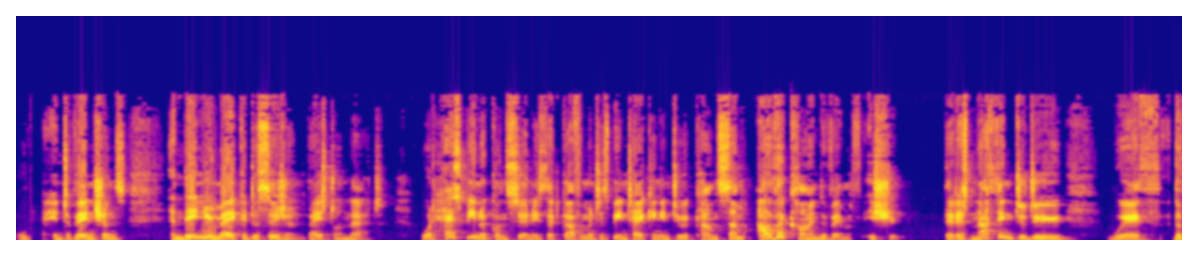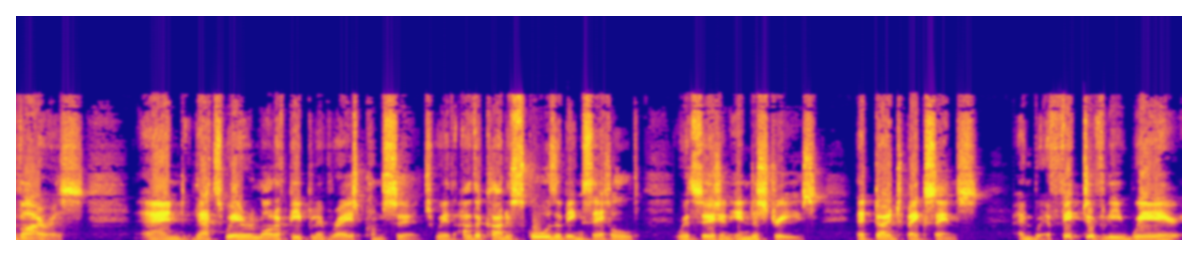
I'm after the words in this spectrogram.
or interventions. And then you make a decision based on that. What has been a concern is that government has been taking into account some other kind of issue that has nothing to do with the virus. And that's where a lot of people have raised concerns, where other kind of scores are being settled with certain industries that don't make sense. And effectively, where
